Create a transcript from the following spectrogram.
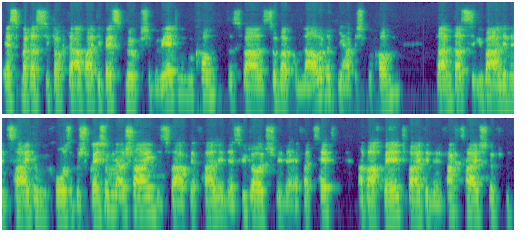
erstmal, dass die Doktorarbeit die bestmögliche Bewertung bekommt. Das war Summa Cum Laude, die habe ich bekommen. Dann, dass überall in den Zeitungen große Besprechungen erscheinen. Das war auch der Fall in der Süddeutschen, in der FAZ, aber auch weltweit in den Fachzeitschriften.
